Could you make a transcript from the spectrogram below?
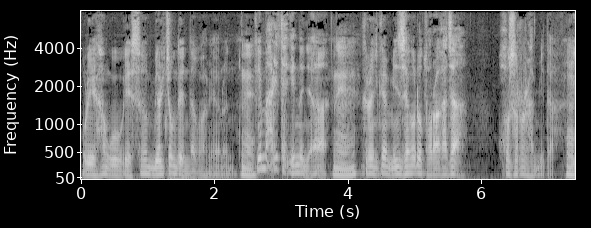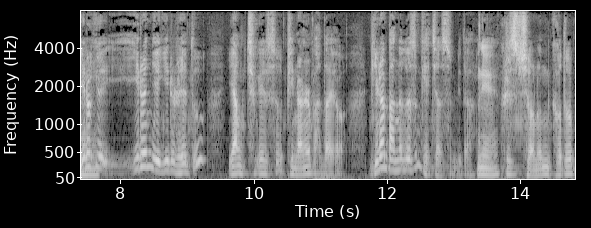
우리 한국에서 멸종된다고 하면은 네. 그게 말이 되겠느냐. 네. 그러니까 민생으로 돌아가자 호소를 합니다. 음. 이렇게 이런 얘기를 해도 양측에서 비난을 받아요. 비난받는 것은 괜찮습니다. 네. 그래서 저는 거듭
